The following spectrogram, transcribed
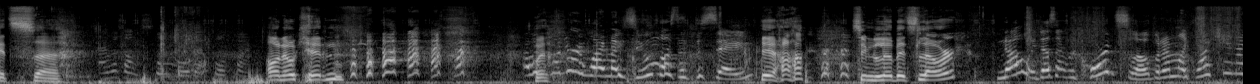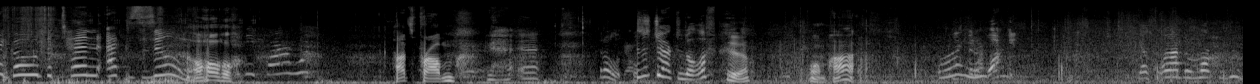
Uh, whole time. oh no kidding. I was wondering why my Zoom wasn't the same. Yeah, seemed a little bit slower. No, it doesn't record slow, but I'm like, why can't I go the 10x Zoom? Oh, that's a problem. It'll look cool. Is it jacked off? Yeah. Well, I'm hot. Well, you Been know, walking. Guess what I've been walking through.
